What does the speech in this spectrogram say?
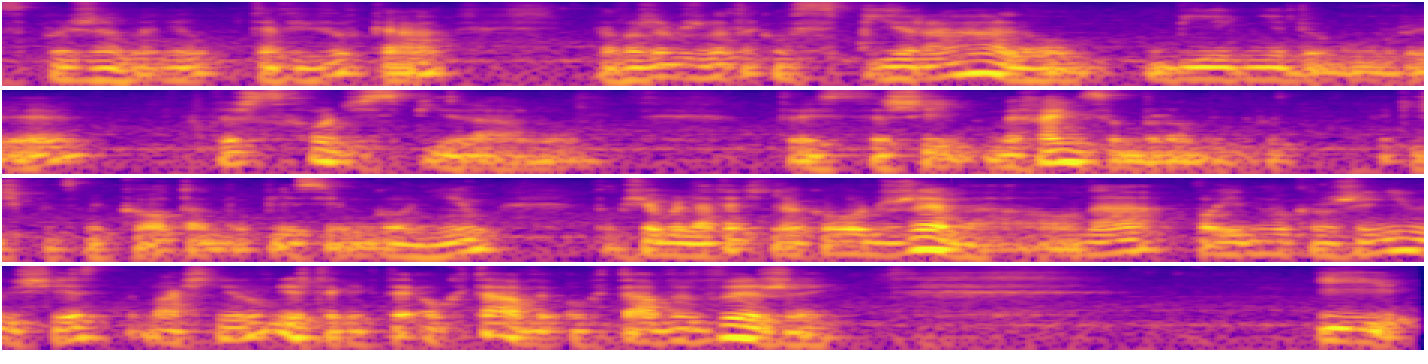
spojrzałem na nią ta wiewiórka, zauważyłem, że ona taką spiralą biegnie do góry, też schodzi spiralą. To jest też jej mechanizm obrony jakiś powiedzmy kot albo pies ją gonił, to musiałby latać naokoło drzewa, a ona po jednym okrążeniu już jest właśnie również tak jak te oktawy, oktawy wyżej. I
